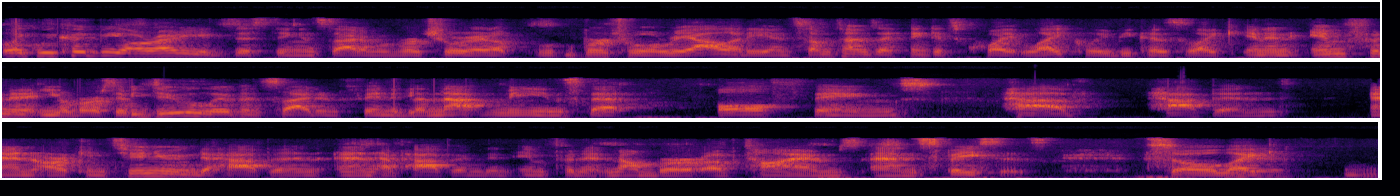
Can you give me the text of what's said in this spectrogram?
like we could be already existing inside of a virtual virtual reality and sometimes I think it's quite likely because like in an infinite universe if we do live inside infinity then that means that all things have happened and are continuing to happen and have happened an infinite number of times and spaces. So like yeah.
